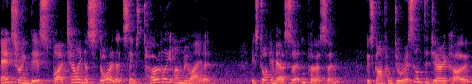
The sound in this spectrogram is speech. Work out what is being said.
answering this by telling a story that seems totally unrelated. He's talking about a certain person who's gone from Jerusalem to Jericho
